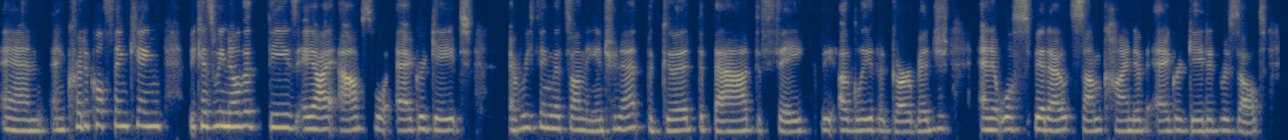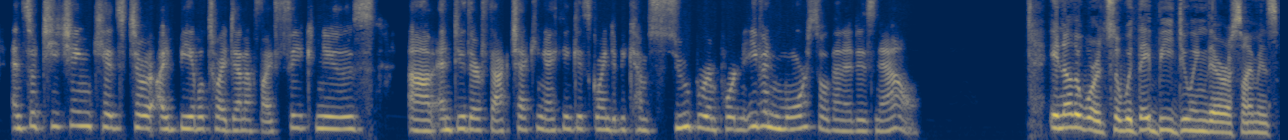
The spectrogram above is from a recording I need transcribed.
and and critical thinking because we know that these AI apps will aggregate everything that's on the internet the good the bad the fake the ugly the garbage and it will spit out some kind of aggregated result and so teaching kids to be able to identify fake news um, and do their fact checking i think is going to become super important even more so than it is now In other words, so would they be doing their assignments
